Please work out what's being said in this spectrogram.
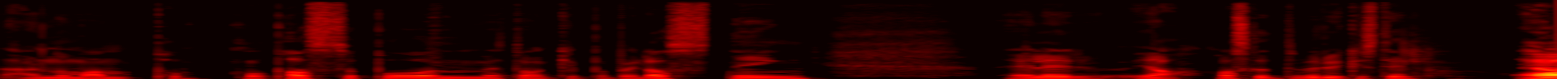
er det noe man må passe på med tanke på belastning? Eller ja, hva skal det brukes til? Ja,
